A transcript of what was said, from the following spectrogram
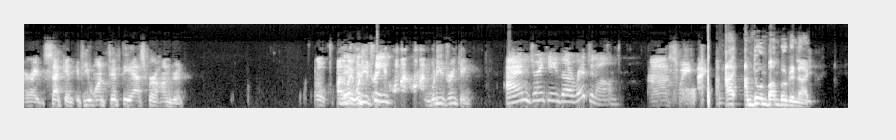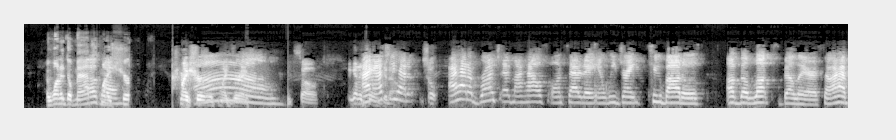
All right. Second, if you want 50, ask for 100. Oh, by the This way, what are you drinking? key. Hold on, hold on. What are you drinking? I'm drinking the original. Ah, sweet. I, I'm doing Bumbu tonight. I wanted to match my shirt. My shirt with my drink. Oh. So I gotta I actually it up. had a So I had a brunch at my house on Saturday and we drank two bottles of the Lux Belaire. So I have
